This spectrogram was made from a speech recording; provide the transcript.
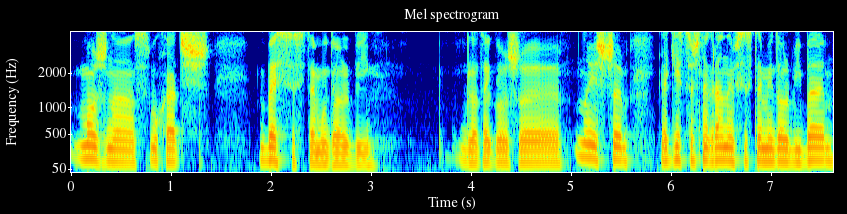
można słuchać bez systemu Dolby. Dlatego, że no jeszcze jak jest coś nagrane w systemie Dolby B,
